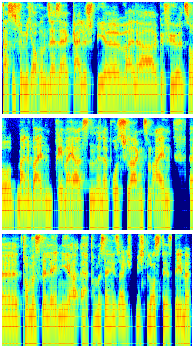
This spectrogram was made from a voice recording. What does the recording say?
das ist für mich auch ein sehr, sehr geiles Spiel, weil da gefühlt so meine beiden Bremer Herzen in der Brust schlagen. Zum einen äh, Thomas Delaney, äh, Thomas Delaney sage ich mich lost, der ist Däne,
